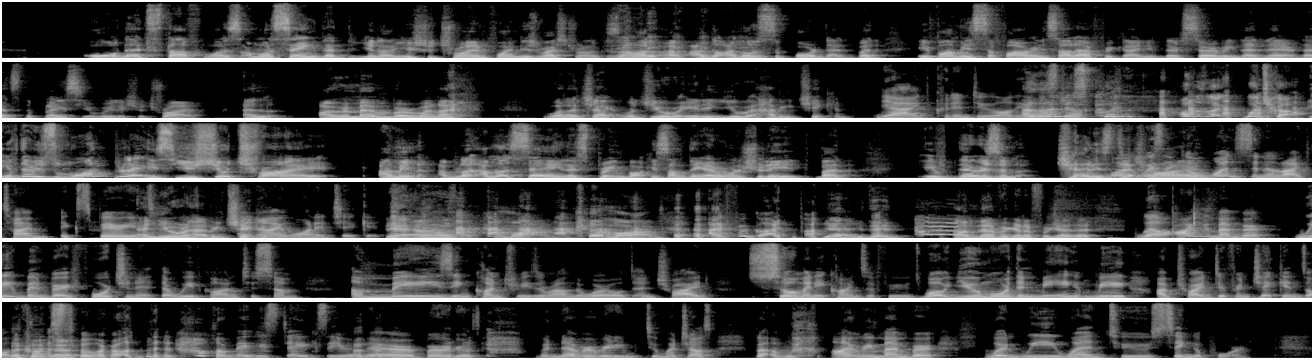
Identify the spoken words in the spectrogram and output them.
All that stuff was i'm not saying that you know you should try and find this restaurant because I, I, I, don't, I don't support that. But if i'm in safari in south africa and if they're serving that there that's the place you really should try it. And i remember when i when i checked what you were eating you were having chicken. Yeah, I couldn't do all the and i just couldn't i was like Butchka, if there is one place you should try i mean i'm not I'm not saying that springbok is something everyone should eat but if there is a chance Well, to it was like a once in a lifetime experience. and you were having chicken And I wanted chicken. yeah and i was like come on come on I forgot about Yeah, you did. I'm never gonna forget that. Well, I remember we've been very fortunate that we've gone to some amazing countries around the world and tried so many kinds of foods. Well, you more than me. Me, mm-hmm. I've tried different chickens all across Yeah. the world, or maybe steaks here and there, or burgers, but never really too much else. But I remember when we went to Singapore.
